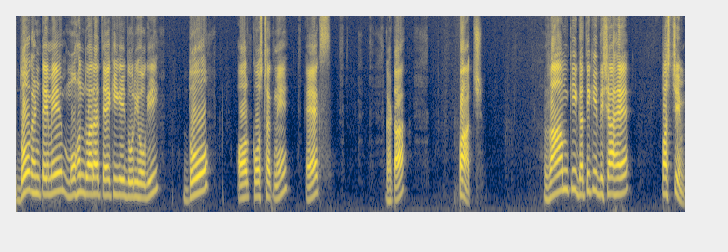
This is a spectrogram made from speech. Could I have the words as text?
दो घंटे में मोहन द्वारा तय की गई दूरी होगी दो और कोष्ठक में x घटा पाँच। राम की गति की दिशा है पश्चिम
